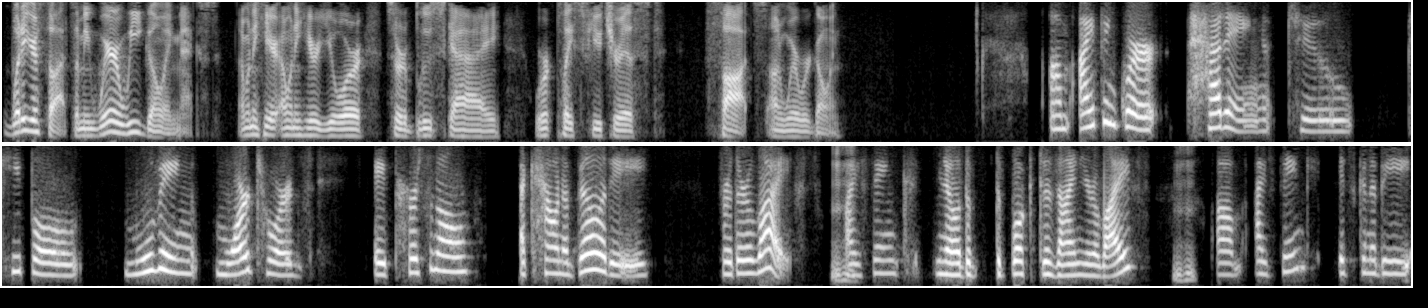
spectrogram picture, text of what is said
what are your thoughts? I mean, where are we going next? I want to hear I want to hear your sort of blue sky workplace futurist thoughts on where we're going. Um, I think we're heading to people moving more towards a personal accountability for their life. Mm-hmm. I think, you know, the, the book Design Your Life, mm-hmm. um, I think it's going to be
